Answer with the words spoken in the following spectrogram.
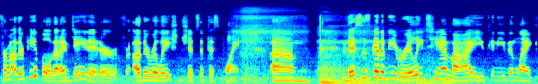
from other people that I've dated or for other relationships at this point. Um, this is going to be really TMI. You can even like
